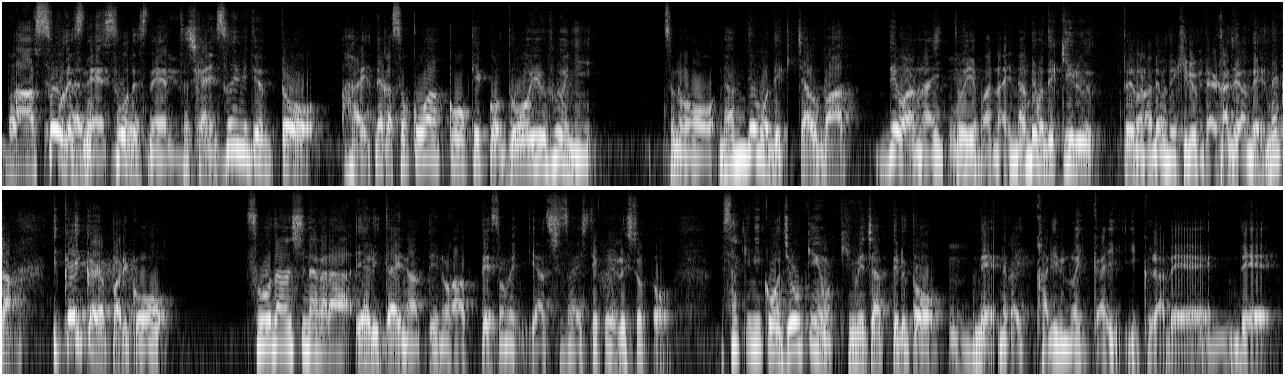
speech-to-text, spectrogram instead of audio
場あそうですね、そうですね。確かに、そういう意味で言うと、はい。なんかそこはこう結構どういうふうに、その、何でもできちゃう場ではないといえばない。何でもできるといえば何でもできるみたいな感じなんで、なんか、一回一回やっぱりこう、相談しながらやりたいなっていうのがあって、その、いや、取材してくれる人と、先にこう条件を決めちゃってると、ね、なんか借りるの一回いくらで、で、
